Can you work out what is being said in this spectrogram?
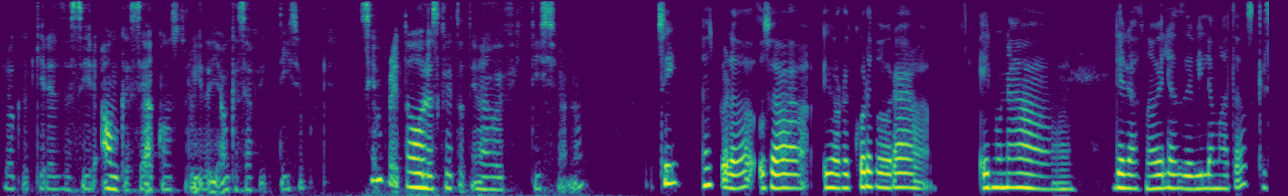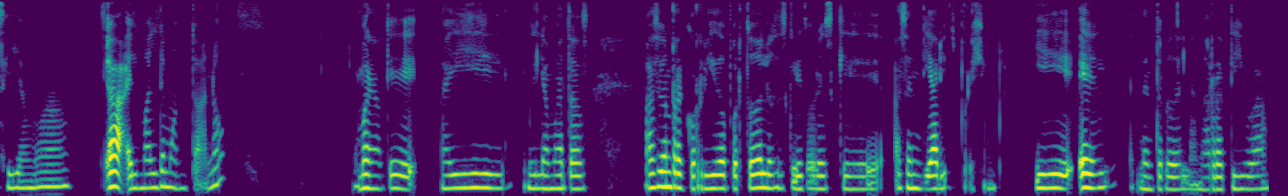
lo que quieres decir, aunque sea construido y aunque sea ficticio, porque siempre todo lo escrito tiene algo de ficticio, ¿no? Sí, es verdad. O sea, yo recuerdo ahora en una de las novelas de Vila Matas que se llama Ah, El mal de Montano. Bueno, que ahí Vila Matas hace un recorrido por todos los escritores que hacen diarios, por ejemplo. Y él, dentro de la narrativa,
